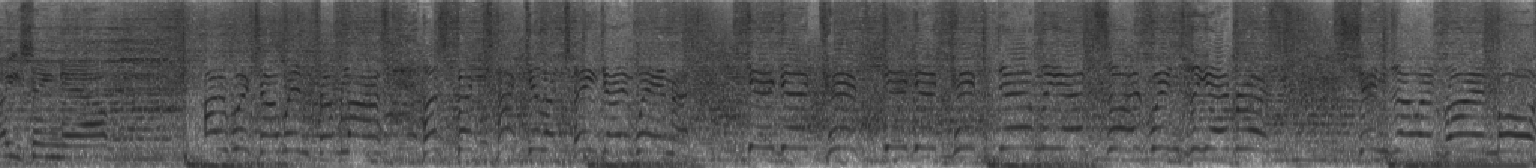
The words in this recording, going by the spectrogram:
racing now. I wish I win from last. A spectacular TJ win. Giga kick, giga kick down the outside wins the Everest. Shinzo and Ryan Moore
